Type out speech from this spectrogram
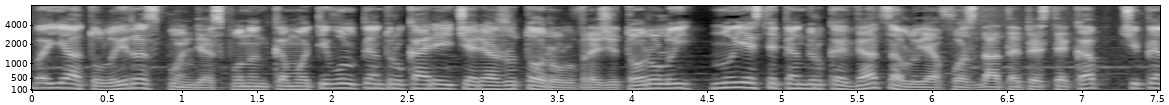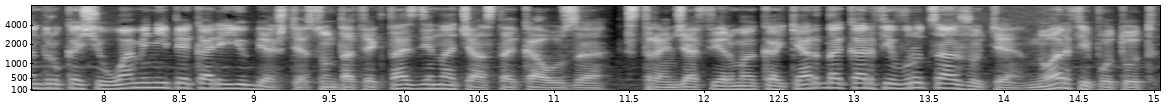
băiatul îi răspunde spunând că motivul pentru care îi cere ajutorul vrăjitorului nu este pentru că viața lui a fost dată peste cap, ci pentru că și oamenii pe care îi iubește sunt afectați din această cauză. Strange afirmă că chiar dacă ar fi vrut să ajute, nu ar fi putut,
